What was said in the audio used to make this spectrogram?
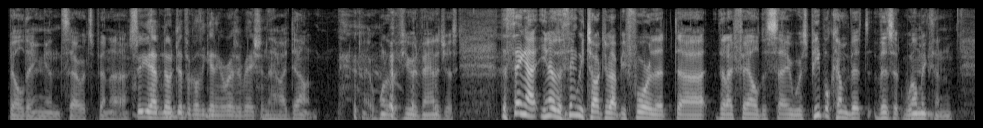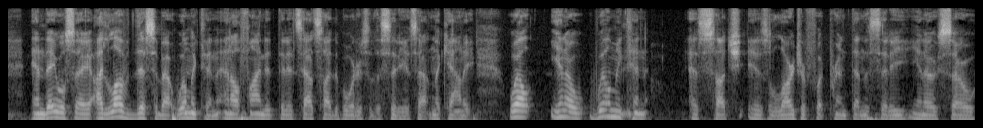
building, and so it's been a. So you have no difficulty getting a reservation. No, I don't. uh, one of the few advantages. The thing I, you know, the thing we talked about before that uh, that I failed to say was people come visit Wilmington, and they will say, "I love this about Wilmington," and I'll find it that it's outside the borders of the city. It's out in the county. Well, you know, Wilmington, as such, is a larger footprint than the city. You know, so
